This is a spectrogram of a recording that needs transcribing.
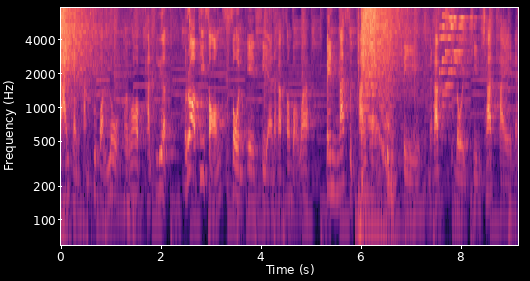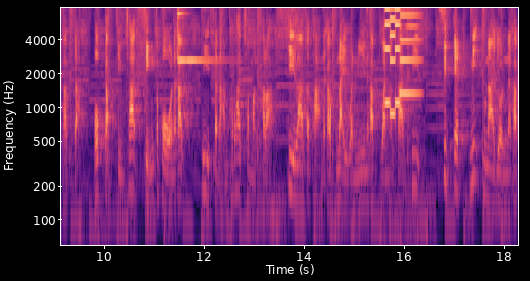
การแข่งขันฟุตบอลโลกรอบคัดเลือก รอบที่ 2 โซนเอเชียนะครับ ต้องบอกว่าเป็นนัดสุดท้ายของกลุ่ม C นะครับ โดยทีมชาติไทยนะครับ จะพบกับทีมชาติสิงคโปร์นะครับ ที่สนามพระราชมังคลากีฬาสถานนะครับ ในวันนี้นะครับ วันอังคารที่ 11 มิถุนายนนะครับ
